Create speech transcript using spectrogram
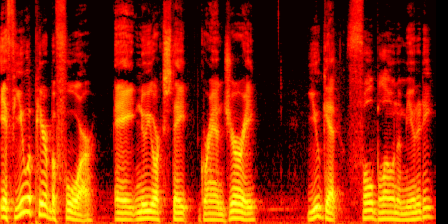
if you appear before a New York State grand jury, you get full blown immunity,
